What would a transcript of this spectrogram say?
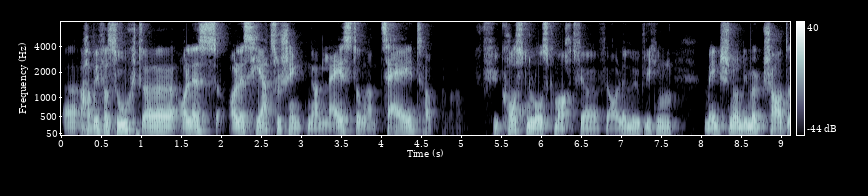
äh, habe ich versucht, äh, alles, alles herzuschenken an Leistung, an Zeit, habe hab viel kostenlos gemacht für, für alle möglichen Menschen und immer geschaut, äh,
